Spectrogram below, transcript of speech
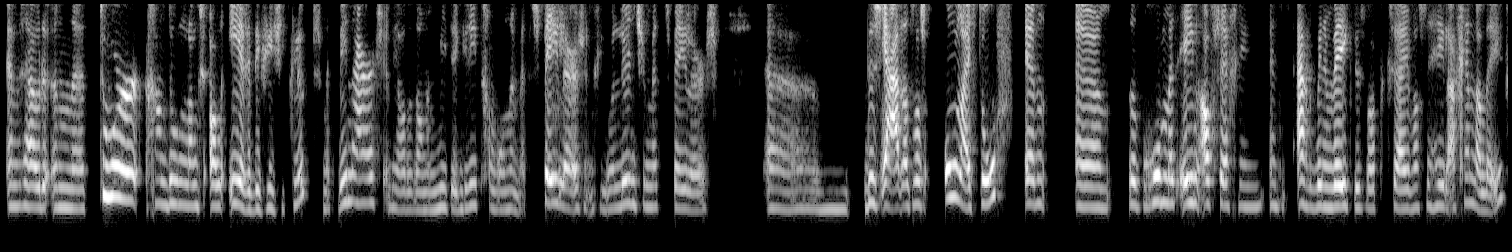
En we zouden een uh, tour gaan doen langs alle eredivisieclubs met winnaars. En die hadden dan een meet and greet gewonnen met de spelers. En dan gingen we lunchen met de spelers. Um, dus ja, dat was onwijs tof. En um, dat begon met één afzegging. En eigenlijk binnen een week, dus wat ik zei, was de hele agenda leeg.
